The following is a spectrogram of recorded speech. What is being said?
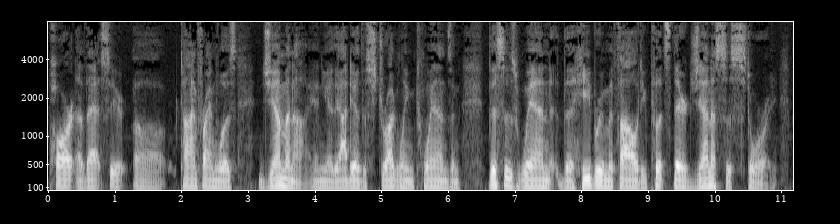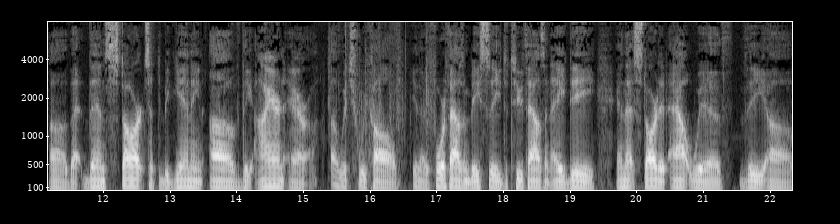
part of that uh, time frame was Gemini, and you know, the idea of the struggling twins, and this is when the Hebrew mythology puts their Genesis story uh, that then starts at the beginning of the Iron Era uh, which we call, you know, 4000 BC to 2000 AD, and that started out with the uh,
